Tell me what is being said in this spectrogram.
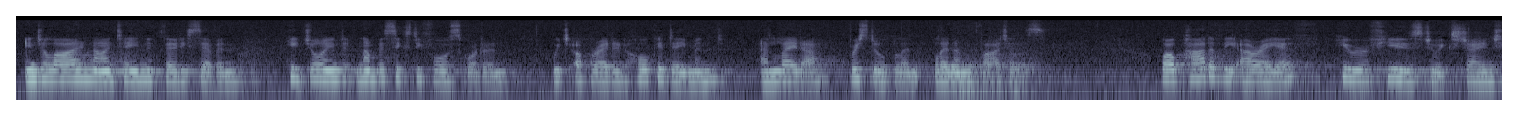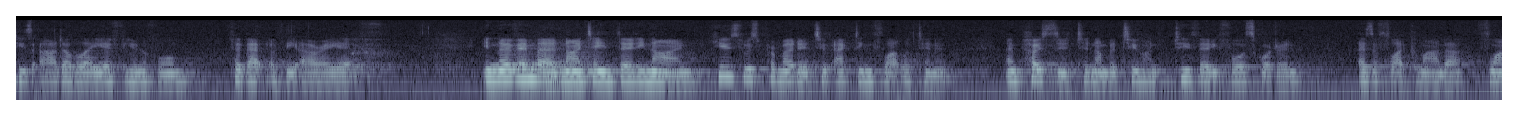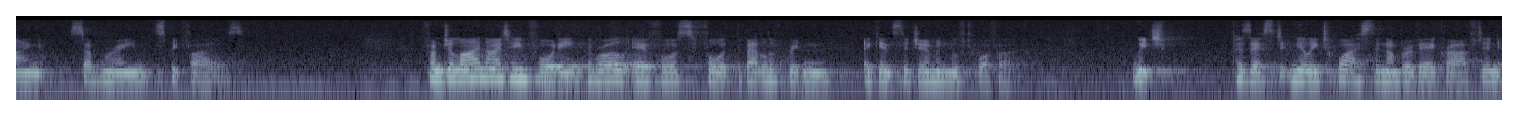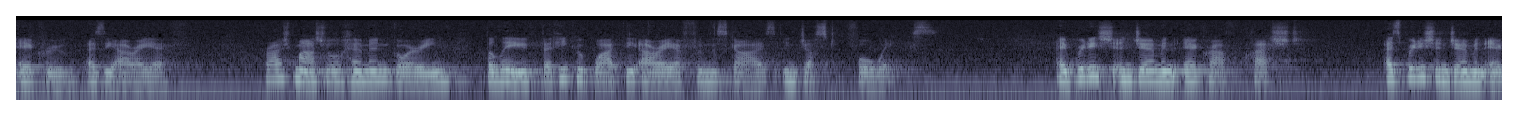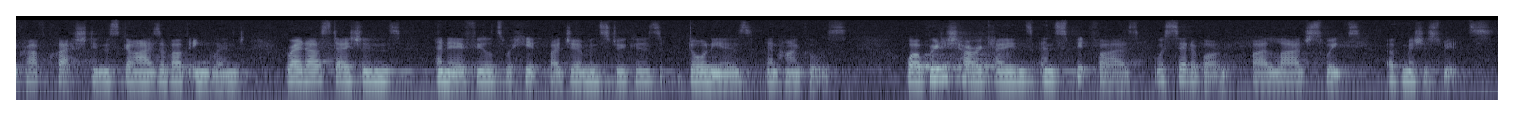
In July 1937, he joined Number 64 Squadron, which operated Hawker Demon and later Bristol Blen- Blenheim fighters. While part of the RAF, he refused to exchange his RAAF uniform for that of the RAF. In November 1939, Hughes was promoted to acting flight lieutenant and posted to number 234 Squadron as a flight commander flying Supermarine Spitfires. From July 1940, the Royal Air Force fought the Battle of Britain against the German Luftwaffe, which possessed nearly twice the number of aircraft and aircrew as the RAF. Reich Marshal Hermann Goering believed that he could wipe the RAF from the skies in just four weeks. A British and German aircraft clashed. As British and German aircraft clashed in the skies above England, radar stations and airfields were hit by German Stukas, Dorniers, and Heinkels, while British Hurricanes and Spitfires were set upon by large sweeps of Messerschmitts.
